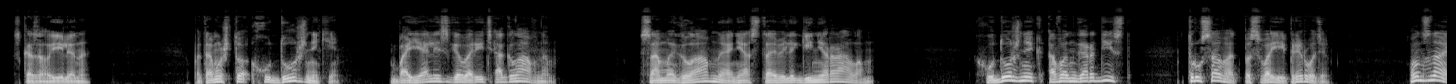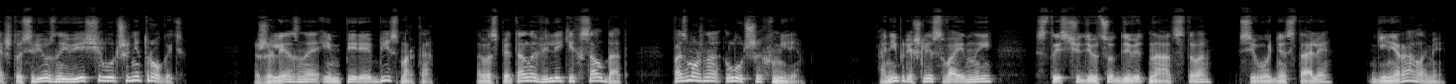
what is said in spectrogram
— сказала Елена. «Потому что художники боялись говорить о главном. Самое главное они оставили генералам. Художник-авангардист трусоват по своей природе. Он знает, что серьезные вещи лучше не трогать. Железная империя Бисмарка воспитала великих солдат, возможно, лучших в мире. Они пришли с войны с 1919-го, сегодня стали генералами.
